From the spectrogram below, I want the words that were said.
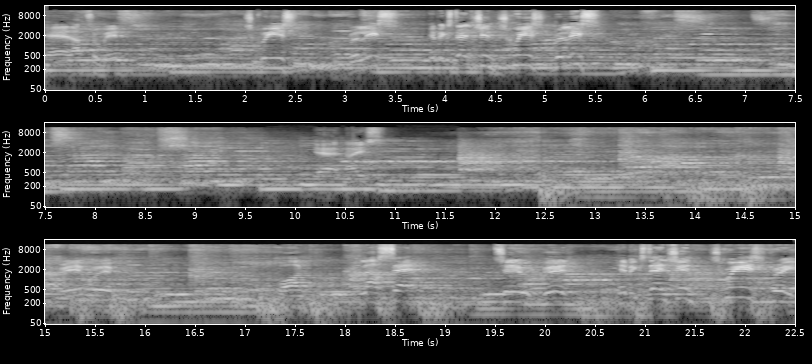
Yeah, that's a way. Squeeze, release, hip extension, squeeze, release. Yeah, nice. Last set. Two, good. Hip extension, squeeze, three.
